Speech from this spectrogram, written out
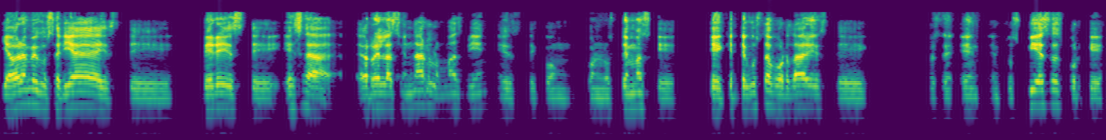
Y ahora me gustaría, este, ver, este, esa, relacionarlo más bien, este, con, con los temas que, que, te gusta abordar, este, pues, en, en tus piezas, porque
